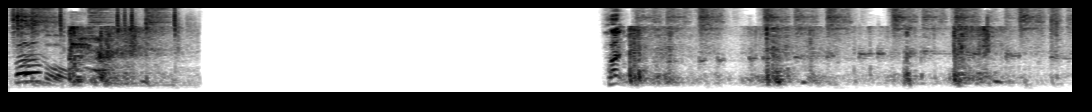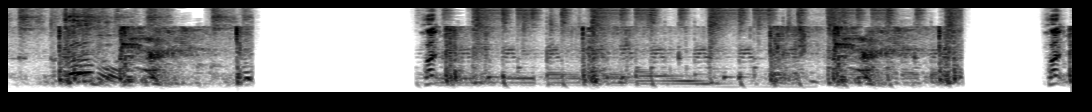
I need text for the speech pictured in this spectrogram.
Fumble. Hunt. Fumble. Hunt. Hunt.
